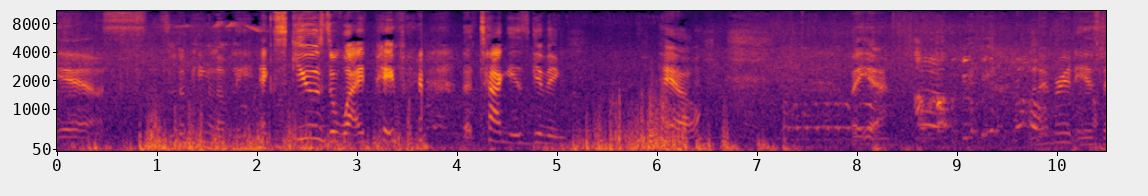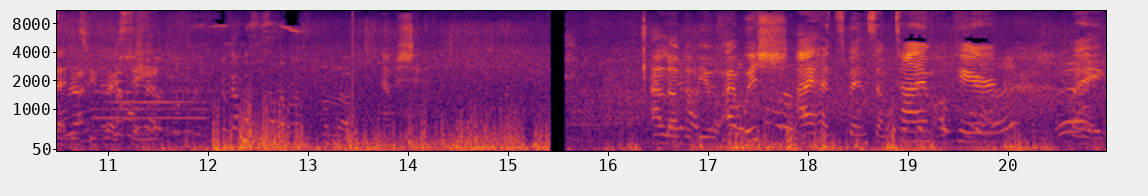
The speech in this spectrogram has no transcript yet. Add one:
Yes, it's looking lovely. Excuse the white paper. the tag is giving hell. But yeah, whatever it is that these people are saying. No shit. I love the view. I wish I had spent some time up here. Like,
